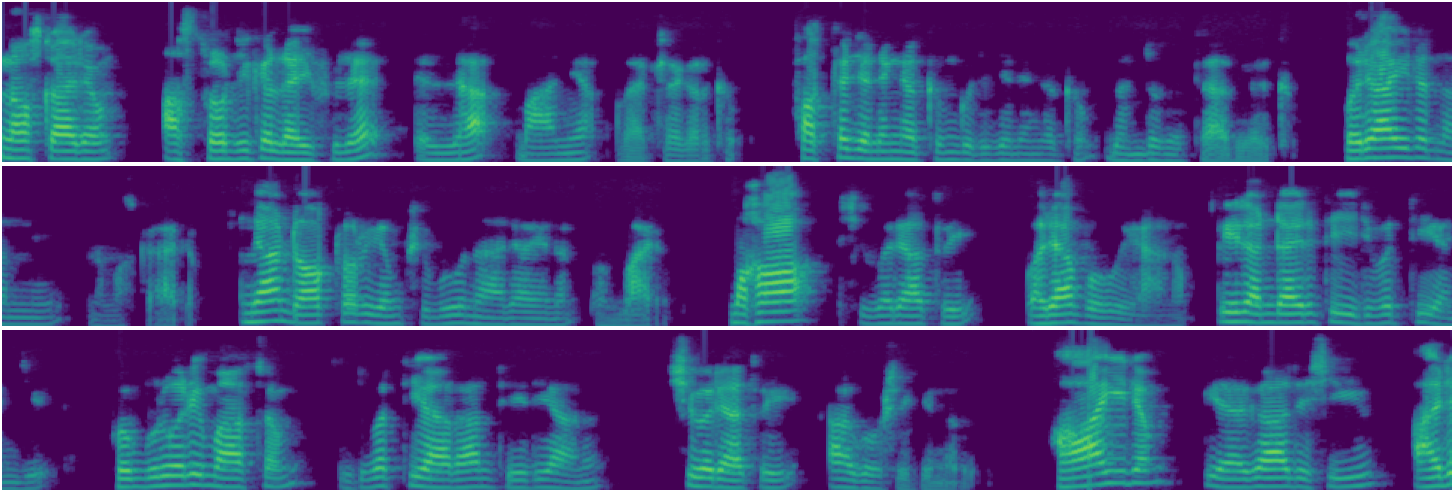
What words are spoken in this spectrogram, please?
നമസ്കാരം. അസ്ട്രോളജിക്കൽ ലൈഫിലെ എല്ലാ മാന്യ പ്രേക്ഷകർക്കും ഭക്തജനങ്ങൾക്കും ഗുരുജനങ്ങൾക്കും ബന്ധുമിത്രാദികൾക്കും ഒരായിരം നന്ദി നമസ്കാരം. ഞാൻ ഡോക്ടർ എം ഷിബു നാരായണൻ പമ്പായം. മഹാശിവരാത്രി വരാൻ പോവുകയാണ്. ഈ രണ്ടായിരത്തി ഇരുപത്തി അഞ്ച് ഫെബ്രുവരി മാസം ഇരുപത്തിയാറാം തീയതിയാണ് ശിവരാത്രി ആഘോഷിക്കുന്നത്. ആയിരം ഏകാദശിയും അര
